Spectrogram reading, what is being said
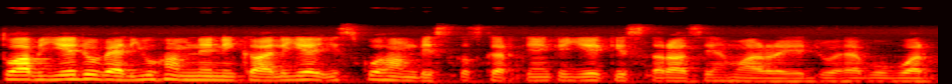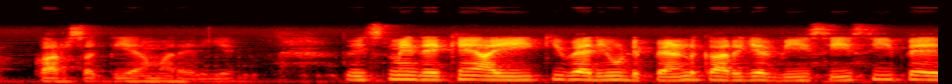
तो अब ये जो वैल्यू हमने निकाली है, इसको हम डिस्कस करते हैं कि ये किस तरह से हमारे जो है वो वर्क कर सकती है हमारे लिए। तो इसमें देखें आई ई e की वैल्यू डिपेंड कर रही है वी सी सी पे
